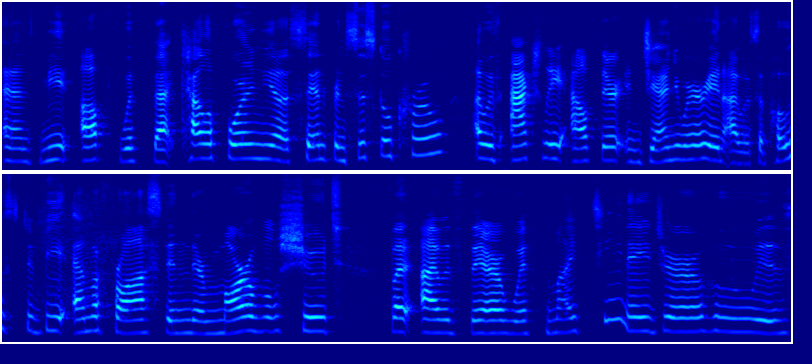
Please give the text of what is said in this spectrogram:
and meet up with that California San Francisco crew. I was actually out there in January and I was supposed to be Emma Frost in their Marvel shoot, but I was there with my teenager who is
